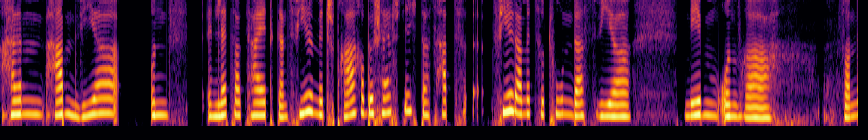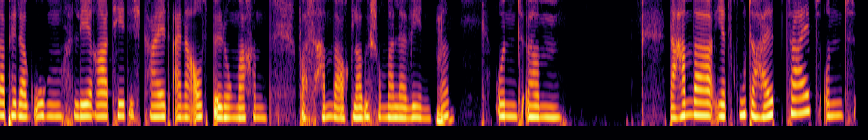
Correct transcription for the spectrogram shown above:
haben, haben wir uns in letzter Zeit ganz viel mit Sprache beschäftigt. Das hat viel damit zu tun, dass wir neben unserer Sonderpädagogen-Lehrertätigkeit eine Ausbildung machen. Was haben wir auch, glaube ich, schon mal erwähnt. Ne? Mhm. Und ähm, da haben wir jetzt gute Halbzeit und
